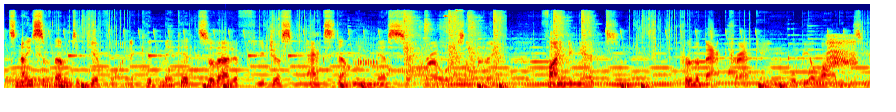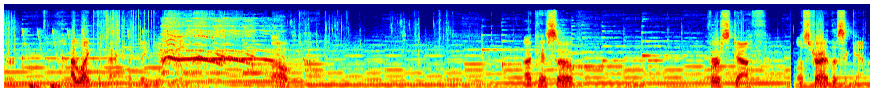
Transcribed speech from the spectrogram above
It's nice of them to give one. It could make it so that if you just accidentally miss a crow or something, finding it for the backtracking will be a lot easier. I like the fact that they give you a map. Oh god. Okay, so... First death. Let's try this again.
